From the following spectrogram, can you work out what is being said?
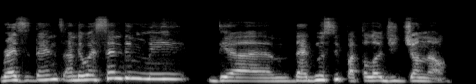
resident, and they were sending me their um, diagnostic pathology journal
